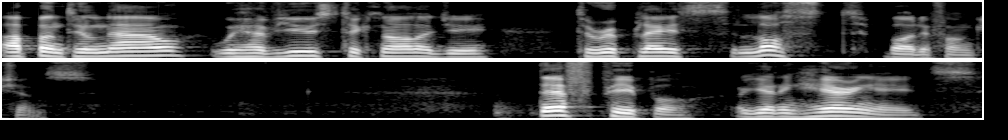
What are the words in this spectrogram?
Up until now, we have used technology to replace lost body functions. Deaf people are getting hearing aids.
